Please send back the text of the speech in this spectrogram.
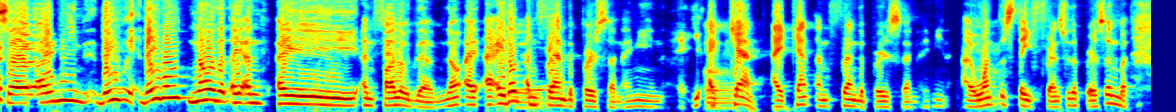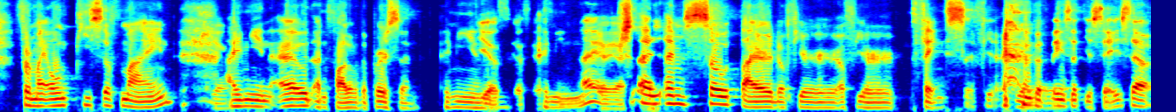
so I mean they they won't know that I un, I unfollowed them. No, I I I don't Yeah. unfriend the person. I mean I, I Mm. can't I can't unfriend the person. I mean I want Mm. to stay friends with the person, but for my own peace of mind, Yeah. I mean I would unfollow the person. I mean Yes, yes, I mean, I, yeah, yeah. I, am so tired of your of your things, if you Yeah, the things that you say. So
